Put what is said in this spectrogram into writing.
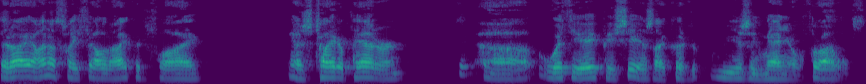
that I honestly felt I could fly as tight a pattern uh, with the APC as I could using manual throttles.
